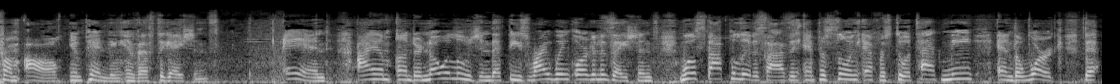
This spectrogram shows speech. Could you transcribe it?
from all impending investigations. And I am under no illusion that these right-wing organizations will stop politicizing and pursuing efforts to attack me and the work that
